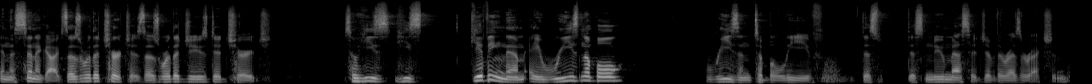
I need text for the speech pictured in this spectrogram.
in the synagogues. Those were the churches, those were the Jews did church. So he's, he's giving them a reasonable reason to believe this, this new message of the resurrection.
